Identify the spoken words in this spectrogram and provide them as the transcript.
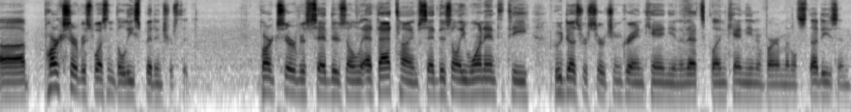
uh, Park Service wasn't the least bit interested. Park Service said there's only at that time said there's only one entity who does research in Grand Canyon, and that's Glen Canyon Environmental Studies. And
